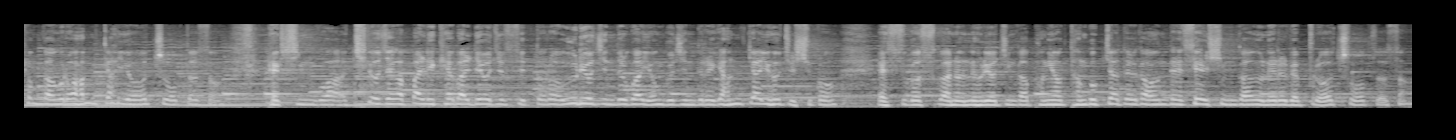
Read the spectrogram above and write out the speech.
평강으로 함께하여 주옵소서. 백신과 치료제가 빨리 개발되어질 수 있도록 의료진들과 연구진들에게 함께하여 주시고 애쓰고 수고하는 의료진과 방역 당국 자들 가운데 세심과 은혜를 베풀어 주옵소서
